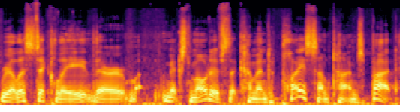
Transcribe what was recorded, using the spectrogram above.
realistically, there are mixed motives that come into play sometimes, but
